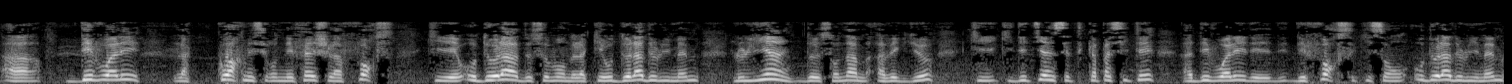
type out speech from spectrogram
à dévoiler la Nefesh, la force qui est au-delà de ce monde-là, qui est au-delà de lui-même, le lien de son âme avec Dieu, qui, détient cette capacité à dévoiler des, forces qui sont au-delà de lui-même,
